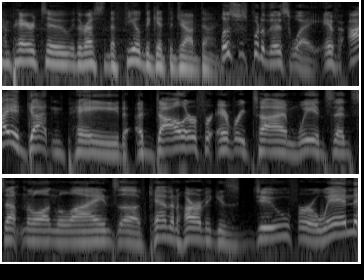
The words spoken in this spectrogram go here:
Compared to the rest of the field to get the job done. Let's just put it this way. If I had gotten paid a dollar for every time we had said something along the lines of Kevin Harvick is due for a win,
